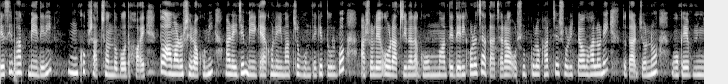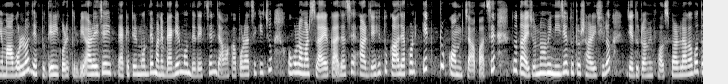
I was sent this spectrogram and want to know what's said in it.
বেশিরভাগ মেয়েদেরই খুব স্বাচ্ছন্দ্য বোধ হয়। তো আমারও সেরকমই। আর এই যে মেয়েকে এখন এইমাত্র ঘুম থেকে তুলবো, আসলে ও রাত্রিবেলা ঘুমাতে দেরি করেছে, আর তাছাড়া ওষুধগুলো খাচ্ছে, শরীরটাও ভালো নেই, তো তার জন্য ওকে মা বলল যে একটু দেরি করে তুলবি। আর এই যে এই প্যাকেটের মধ্যে মানে ব্যাগের মধ্যে দেখছেন, জামা কাপড় আছে কিছু, ওগুলো আমার সেলাইয়ের কাজ আছে। আর যেহেতু কাজ এখন একটু কম চাপ আছে। তো তাই জন্য আমি নিজের দুটো শাড়ি ছিল, যে দুটো আমি ফলস পার লাগাবো, তো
